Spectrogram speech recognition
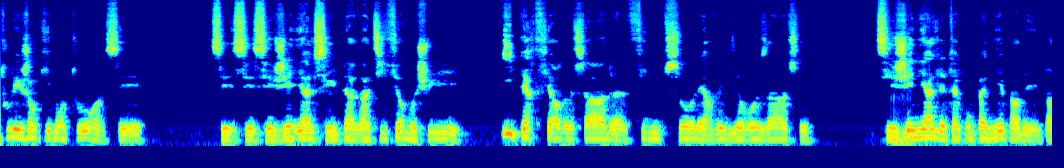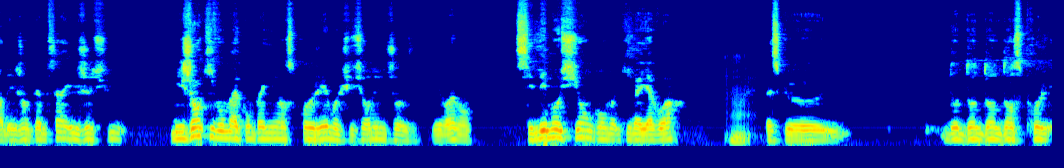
Tous les gens qui m'entourent, c'est c'est c'est génial, c'est hyper gratifiant. Moi, je suis hyper fier de ça, de Philippe Saul, Hervé Di Rosa. C'est c'est génial d'être accompagné par des par des gens comme ça. Et je suis les gens qui vont m'accompagner dans ce projet. Moi, je suis sûr d'une chose, mais vraiment, c'est l'émotion qu'on qu'il va y avoir, ouais. parce que dans, dans, dans, ce projet,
